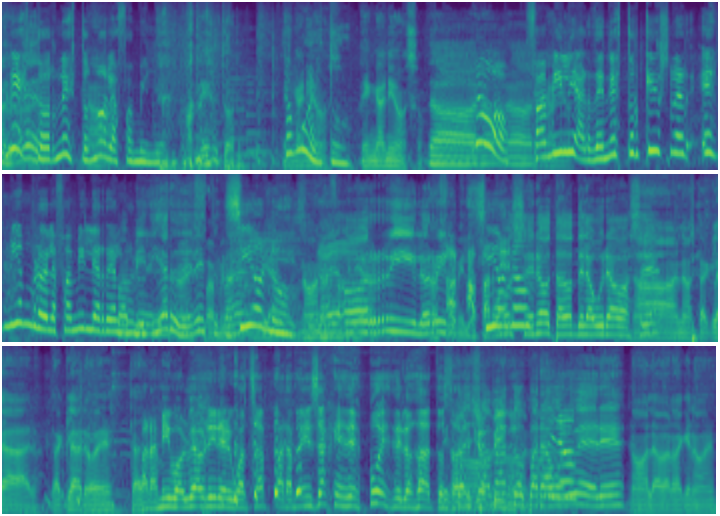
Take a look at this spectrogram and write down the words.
Néstor, Néstor, no. No. la familia. Néstor. Está engañoso, muerto. Engañoso. No, No, no, no, familiar de Néstor Kirchner es miembro de la familia real Familiar noruega. de Néstor. ¿Sí o no? No, no es Eh, horrible, horrible. familiar. ¿Sí o No se nota dónde laburabas, ¿eh? No, no, está claro, está claro, ¿eh? Está- Para mí volví a abrir el WhatsApp para mensajes después de los datos. Te a ver están qué llamando para volver, ¿eh? No, la verdad que no, ¿eh?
